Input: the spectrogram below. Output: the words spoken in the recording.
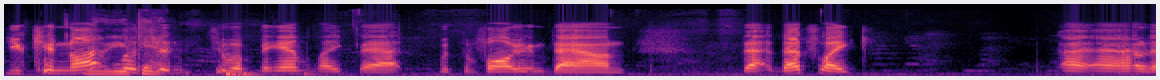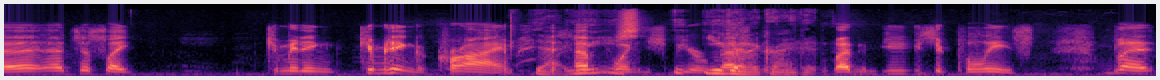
You cannot No, you listen can't. to a band like that with the volume down. That that's like I, I don't know. That's just like committing committing a crime. Yeah, At that you- point, you- should be you gotta crank it. by the music police. But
